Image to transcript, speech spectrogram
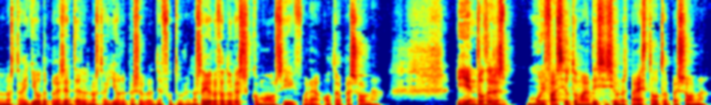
nuestro yo de presente de nuestro yo de, de futuro. Nuestro yo de futuro es como si fuera otra persona. Y entonces muy fácil tomar decisiones para esta otra persona,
